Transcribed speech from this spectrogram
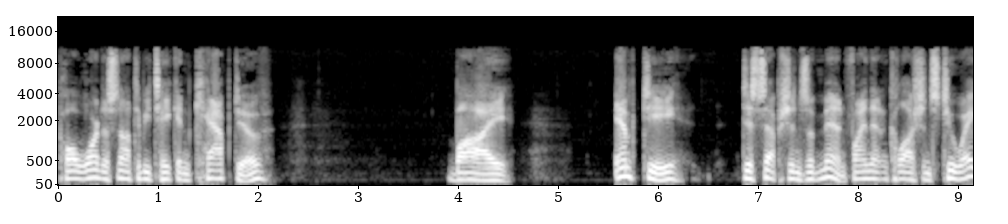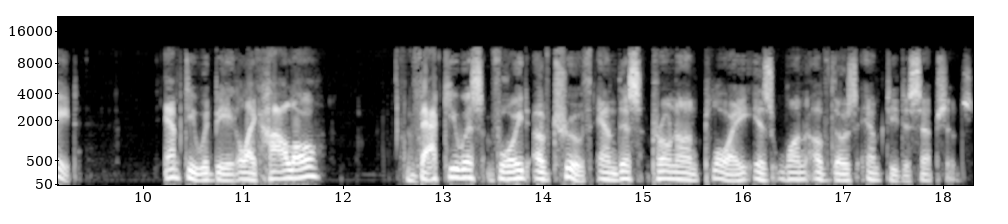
Paul warned us not to be taken captive by empty deceptions of men. Find that in Colossians 2 8. Empty would be like hollow, vacuous, void of truth. And this pronoun ploy is one of those empty deceptions.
